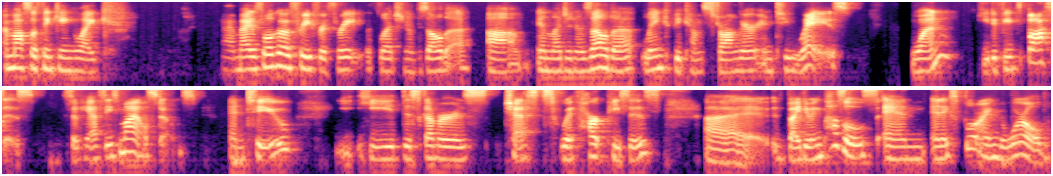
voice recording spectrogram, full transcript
I'm also thinking like I might as well go three for three with Legend of Zelda. Um, in Legend of Zelda, Link becomes stronger in two ways. One, he defeats bosses, so he has these milestones. And two, he discovers chests with heart pieces uh, by doing puzzles and and exploring the world.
